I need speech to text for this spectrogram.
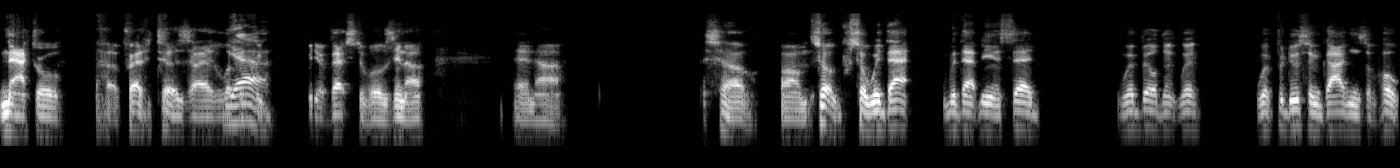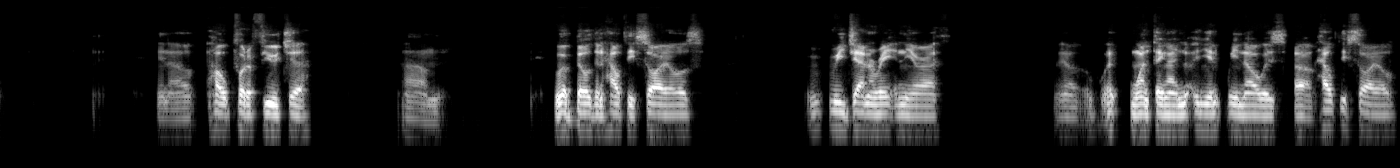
natural uh, predators. Uh, yeah your vegetables, you know. And uh so um so so with that with that being said, we're building we're we're producing gardens of hope. You know, hope for the future. Um we're building healthy soils, regenerating the earth. You know, one thing I know we know is uh, healthy soil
